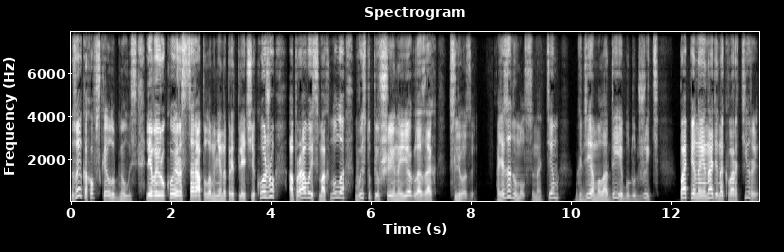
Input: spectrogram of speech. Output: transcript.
Зоя Каховская улыбнулась, левой рукой расцарапала мне на предплечье кожу, а правой смахнула выступившие на ее глазах слезы. А я задумался над тем, где молодые будут жить. Папина и Надина квартиры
